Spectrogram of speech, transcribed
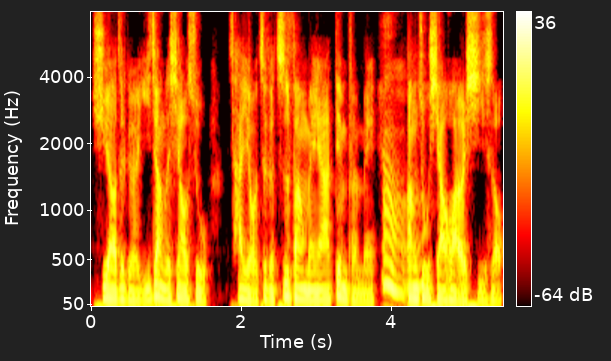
需要这个胰脏的酵素。它有这个脂肪酶啊、淀粉酶，嗯，帮助消化而吸收。嗯。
